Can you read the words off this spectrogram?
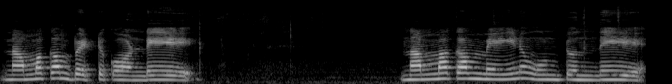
నమ్మకం పెట్టుకోండి. నమ్మకం మెయిన్ ఉంటుంది.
